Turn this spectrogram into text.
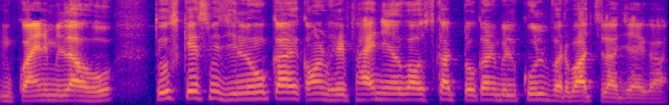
क्वाइन मिला हो तो उस केस में जिन लोगों का अकाउंट वेरीफाई नहीं होगा, उसका टोकन बिल्कुल बर्बाद चला जाएगा।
